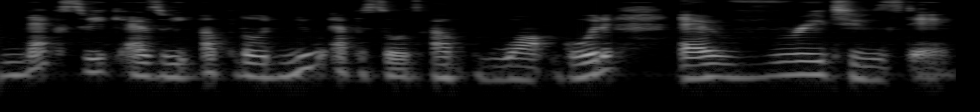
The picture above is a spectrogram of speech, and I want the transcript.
next week as we upload new episodes of Wa Good every Tuesday.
